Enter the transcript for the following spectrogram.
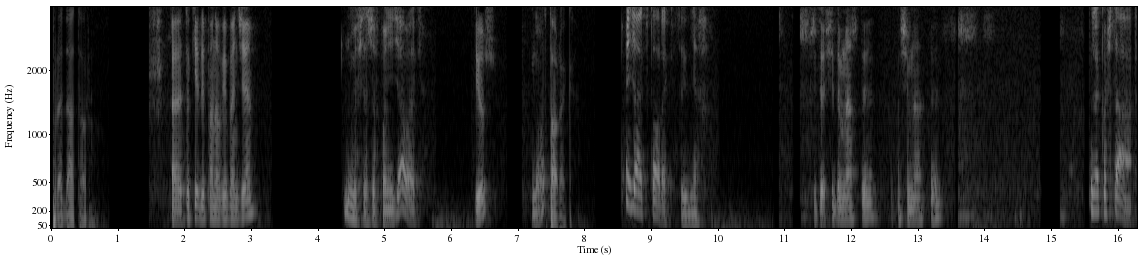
Predator. E, To kiedy panowie będzie? Myślę, że w poniedziałek. Już? No, Wtorek. poniedziałek, wtorek w tych dniach. Czy co, 17? 18? Jakoś tak.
